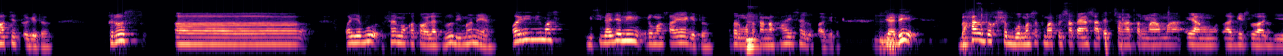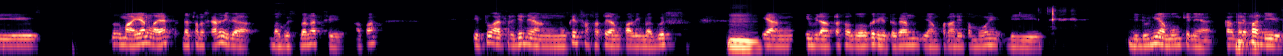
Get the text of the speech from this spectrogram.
lewat situ gitu. Terus uh, oh ya bu, saya mau ke toilet dulu di mana ya? Oh ini nih mas, di sini aja nih rumah saya gitu. Atau rumah mm. tetangga saya, saya lupa gitu. Mm. Jadi bahkan untuk sebuah masuk tempat wisata yang saat itu sangat ternama yang lagi lagi lumayan lah ya dan sampai sekarang juga bagus banget sih apa itu air terjun yang mungkin salah satu yang paling bagus hmm. yang dibilang travel blogger gitu kan yang pernah ditemui di di dunia mungkin ya kan uh -uh. di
